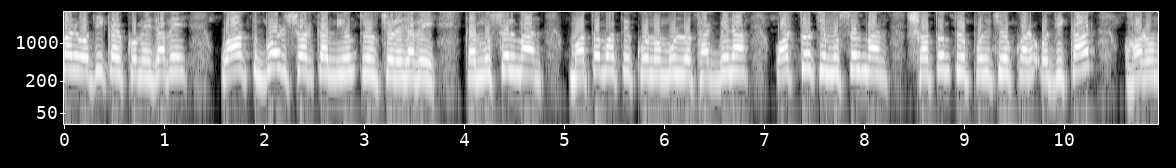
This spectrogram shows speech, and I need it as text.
মুসলমানের অধিকার কমে যাবে, ওয়াক্ত বোর্ড সরকার নিয়ন্ত্রণ চলে যাবে। তাই মুসলমান মতামতে কোনো মূল্য থাকবে না। অর্থ হচ্ছে মুসলমান স্বতন্ত্র পরিচয় করার অধিকার হরণ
